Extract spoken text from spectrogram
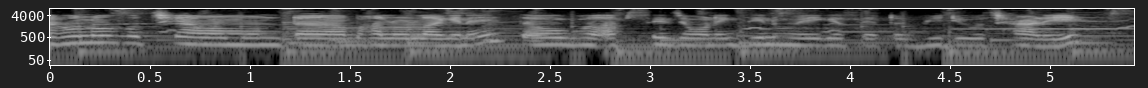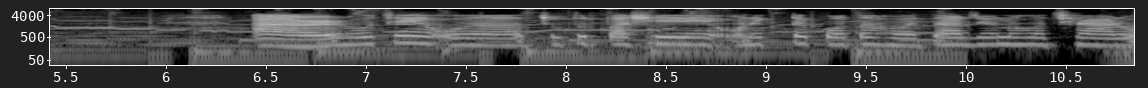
এখনও হচ্ছে আমার মনটা ভালো লাগে নাই। তাও ভাবছি যে অনেক দিন হয়ে গেছে একটা ভিডিও ছাড়ি। আর হচ্ছে চতুর্পাশে অনেকটা কথা হয়, তার জন্য হচ্ছে আরও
